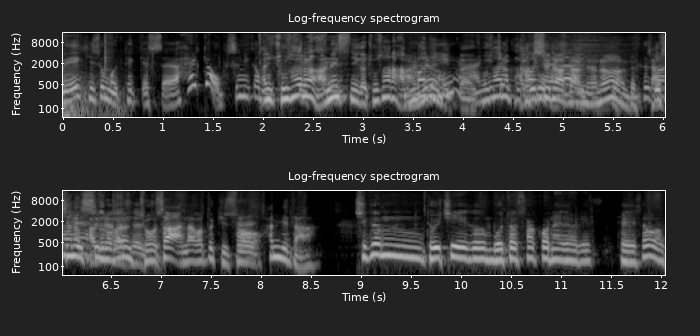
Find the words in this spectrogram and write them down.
왜 기소 못했겠어요? 할 게 없으니까 아니 조사를 안 못했겠지. 했으니까 조사를 안 아니요. 받으니까요. 아니죠. 조사를 받으면 확실하다면은 자신 있으면 가셔야죠. 조사 안 하고도 기소합니다. 지금 도이치 그 모터 사건에 대해서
